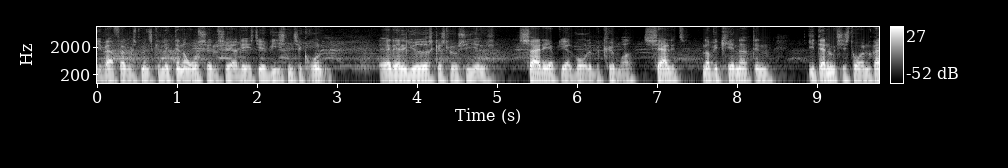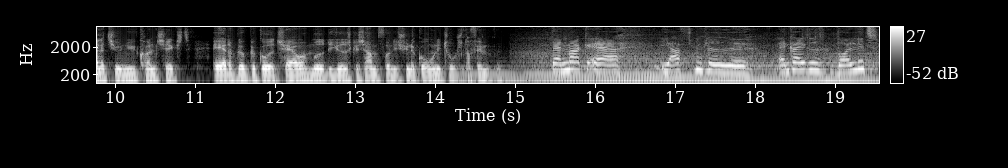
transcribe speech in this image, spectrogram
i hvert fald, hvis man skal lægge den oversættelse, jeg har læst i avisen til grund, at alle jøder skal slås ihjel, så er det, jeg bliver alvorligt bekymret. Særligt, når vi kender den i Danmarks historie relativt nye kontekst af, at der blev begået terror mod det jødiske samfund i synagogen i 2015. Danmark er i aften blevet øh, angrebet voldeligt.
